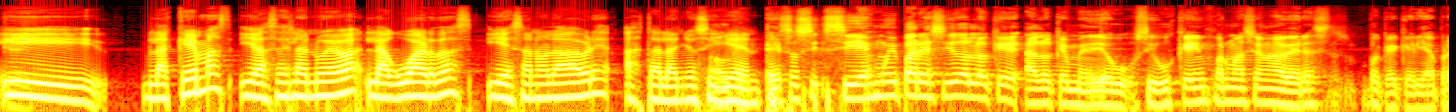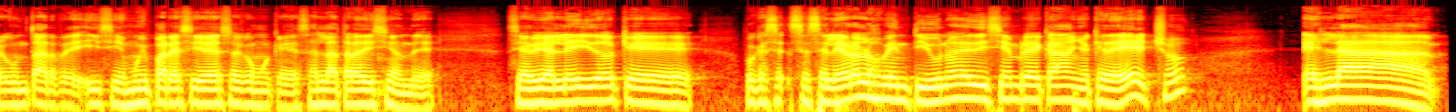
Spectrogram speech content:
y la quemas y haces la nueva, la guardas y esa no la abres hasta el año Ok. siguiente. Eso sí, sí es muy parecido a lo que a lo que me dio. Si busqué información a ver es porque quería preguntarte y si es muy parecido a eso como que esa es la tradición de si había leído que porque se, se celebra los 21 de diciembre de cada año que de hecho es la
